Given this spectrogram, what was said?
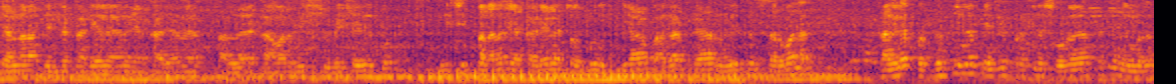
त्यांना त्यांच्या कार्यालयाला या कार्यालयात चालणाऱ्या कामाला मी शुभेच्छा देतो. निश्चितपणानं या कार्यालयाचा उपयोग या भागातल्या नव्हे तर सर्वांनाच चांगल्या पद्धतीनं त्यांचे प्रश्न सोडवण्यासाठी आणि मदत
